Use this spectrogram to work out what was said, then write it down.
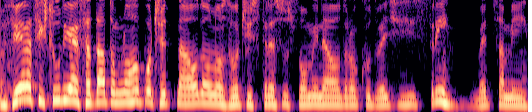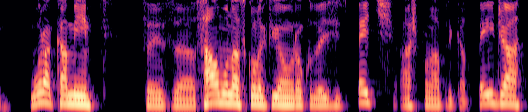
V zvieracích štúdiách sa táto mnohopočetná odolnosť voči stresu spomína od roku 2003 vedcami Murakami cez Salmona s kolektívom v roku 2005 až po napríklad Pagea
